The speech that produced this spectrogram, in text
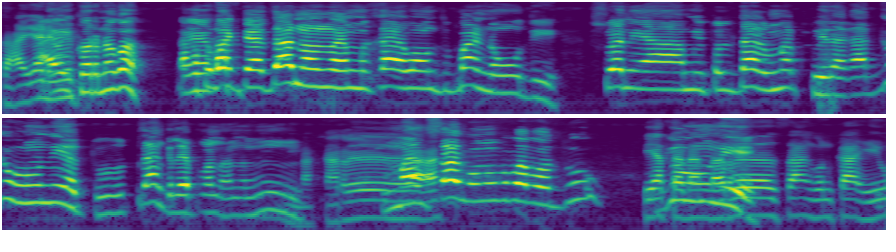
जा येड्यावानी करू नको. ए, गोट्या जाणार नाही. मग काय होऊन ती भांडणं होती सोन्या मी तुला दारू मागतोय का घेऊन ये तू. चांगल्यापणानं. हम्म. नकार मला सांगू नको बाबा तू. घेऊन ये. सांगून काही दारू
